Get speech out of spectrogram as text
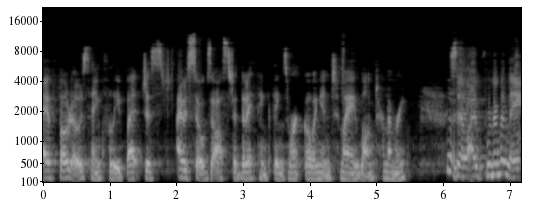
I have photos, thankfully, but just I was so exhausted that I think things weren't going into my long term memory. So I remember laying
